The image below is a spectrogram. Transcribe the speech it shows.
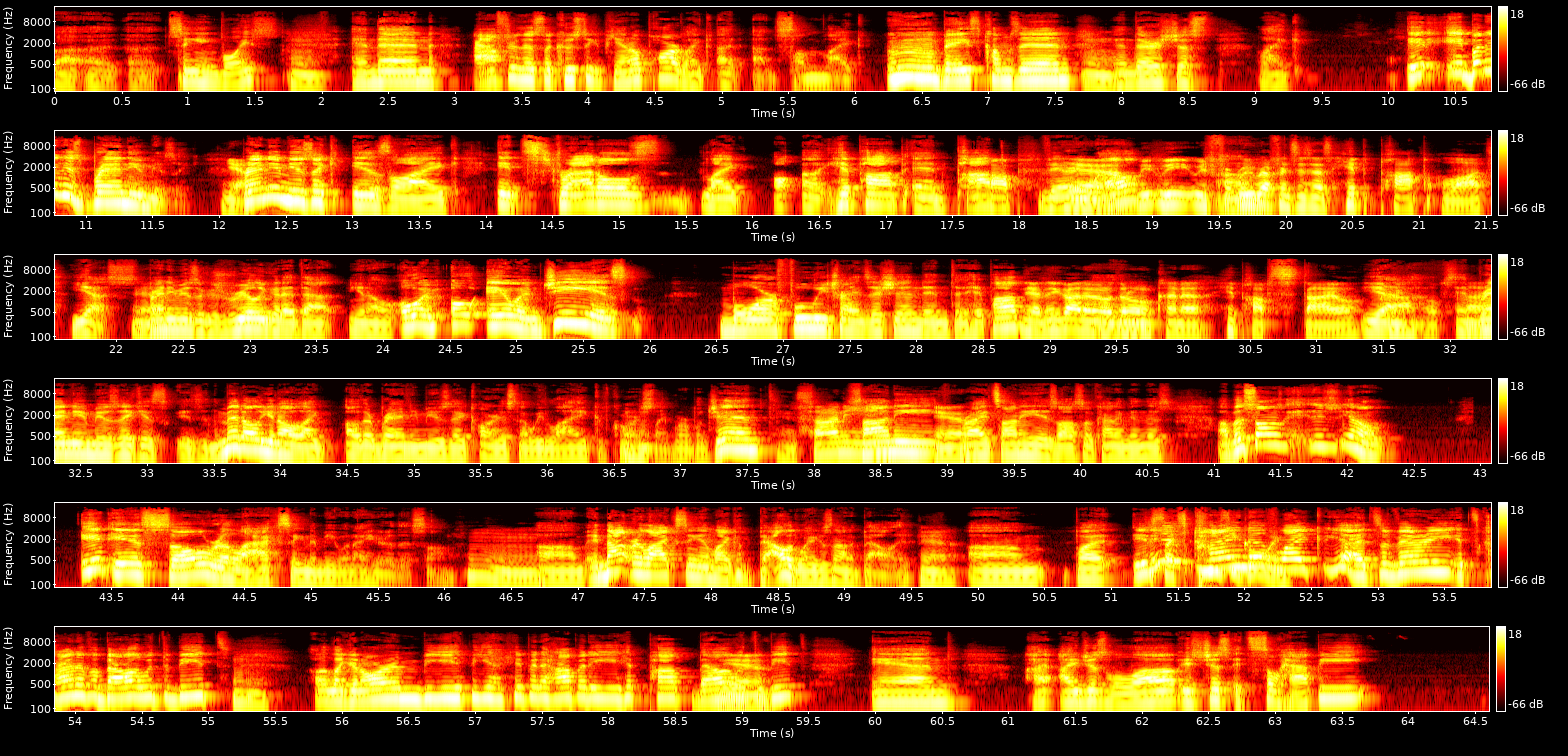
uh, uh, uh, singing voice, Hmm. and then after this acoustic piano part, like uh, uh, some like mm, bass comes in, Hmm. and there's just like it, it. But it is brand new music. Yeah. Brand new music is like it straddles like uh, hip hop and pop, Pop very Yeah. well. Um, We we, we, we reference this as hip hop a lot. yes, brand new music is really good at that. You know, OM, o, AOMG is more fully transitioned into hip hop. Yeah, they got a, their own kind of hip hop style. Yeah, style. and brand new music is is in the middle. You know, like other brand new music artists that we like, of course, like Verbal Jint, and Sani. Sani, yeah. right? Sani is also kind of in this. Uh, but the song is, you know, it is so relaxing to me when I hear this song. Hmm. Um, and not relaxing in like a ballad way, it's not a ballad. Yeah. Um, but it is like kind of like, yeah, it's a very, it's kind of a ballad with the beat, Hmm. Uh, like an R&B, hippity hoppity, hip hop ballad with the beat. And I, I just love, it's just, it's so happy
